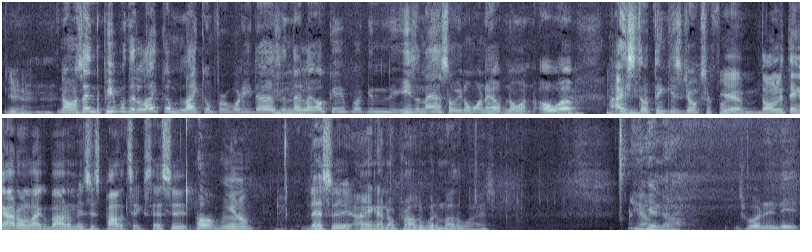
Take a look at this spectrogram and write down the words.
Yeah. You know what I'm saying? The people that like him like him for what he does, and they're Mm-hmm. like, okay, fucking, he's an asshole. He don't want to help no one. Oh well, I still think his jokes are funny. Yeah. The only thing I don't like about him is his politics. That's it. Well, you know, That's it. I ain't got no problem with him otherwise. yeah. You know. It's what it is.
